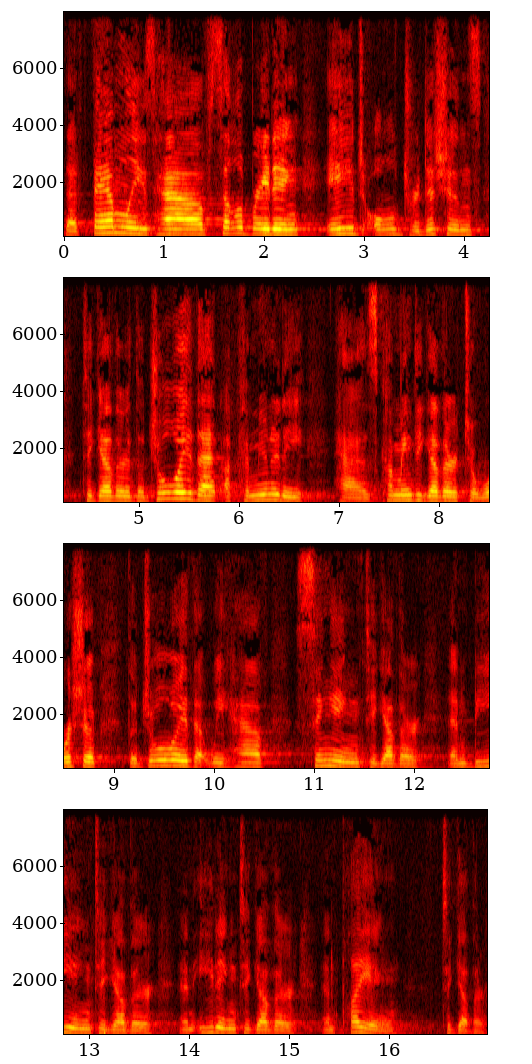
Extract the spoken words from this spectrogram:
that families have celebrating age old traditions together, the joy that a community has coming together to worship, the joy that we have singing together and being together and eating together and playing together.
